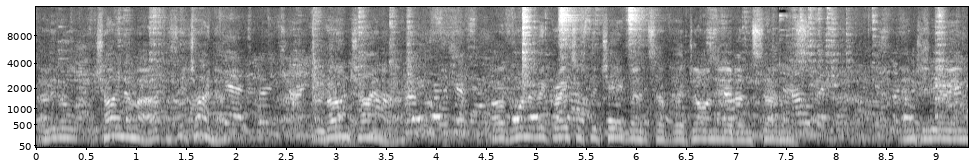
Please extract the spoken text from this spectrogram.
A little china mug, is it china? Yeah, it's bone china. Bone china of one of the greatest achievements of the John Aird and Sons engineering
